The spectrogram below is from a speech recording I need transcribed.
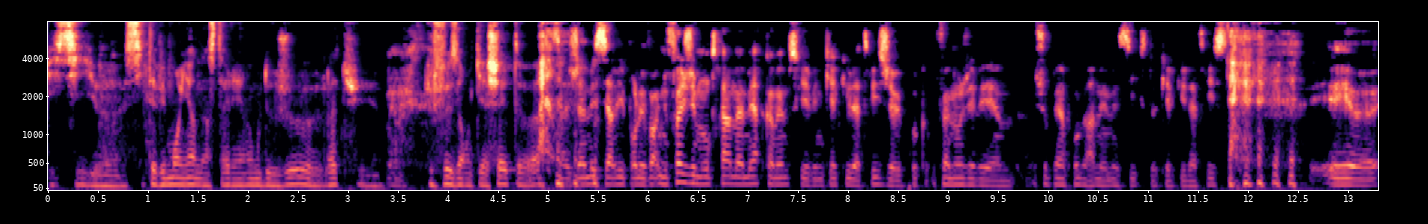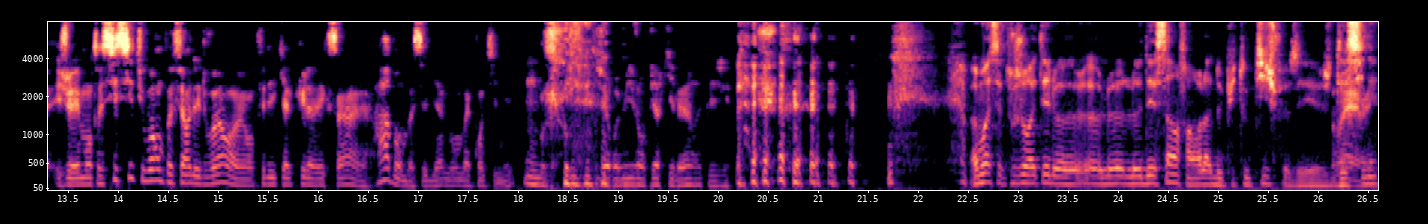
Puis si euh, si t'avais moyen d'installer un ou deux jeux, là tu tu le faisais en cachette. Euh. Ça a jamais servi pour le voir. Une fois j'ai montré à ma mère quand même parce qu'il y avait une calculatrice. J'avais enfin non j'avais euh, chopé un programme MSX de calculatrice et, euh, et je lui avais montré si si tu vois on peut faire les devoirs, on fait des calculs avec ça. Ah bon bah c'est bien bon bah continue. Mm. j'ai remis Vampire Killer et puis j'ai. Bah, moi, c'est toujours été le, le, le, dessin. Enfin voilà, depuis tout petit, je faisais, je dessinais.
